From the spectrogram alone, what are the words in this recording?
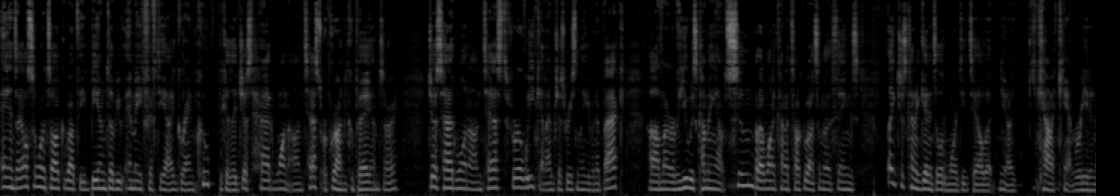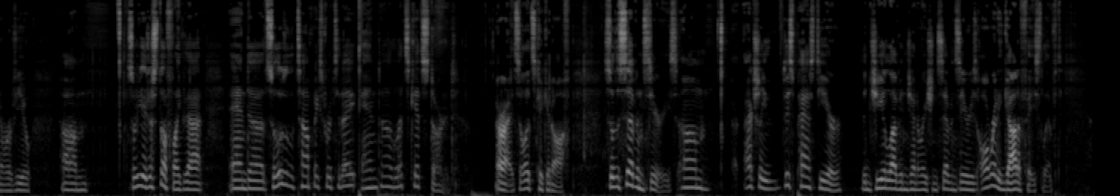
And I also want to talk about the BMW M850i Grand Coupe because I just had one on test, or Grand Coupe, I'm sorry. Just had one on test for a week and I've just recently given it back. Uh, my review is coming out soon, but I want to kind of talk about some of the things, like just kind of get into a little more detail that, you know, you kind of can't read in a review. Um, so yeah, just stuff like that. And uh, so those are the topics for today, and uh, let's get started. All right, so let's kick it off. So the 7 Series. Um, actually, this past year, the G11 Generation 7 Series already got a facelift.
